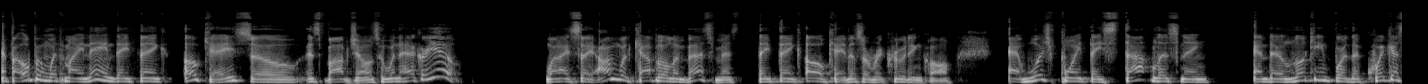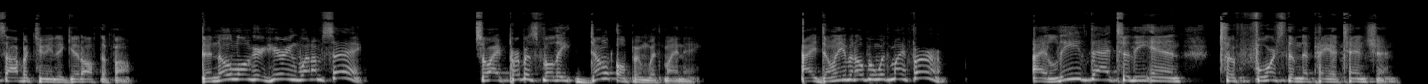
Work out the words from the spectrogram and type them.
If I open with my name, they think, okay, so it's Bob Jones. Who in the heck are you? When I say I'm with Capital Investments, they think, oh, okay, this is a recruiting call. At which point they stop listening and they're looking for the quickest opportunity to get off the phone. They're no longer hearing what I'm saying. So I purposefully don't open with my name. I don't even open with my firm. I leave that to the end to force them to pay attention,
